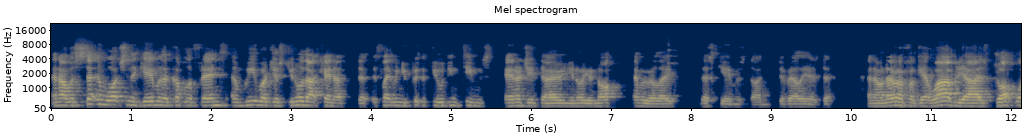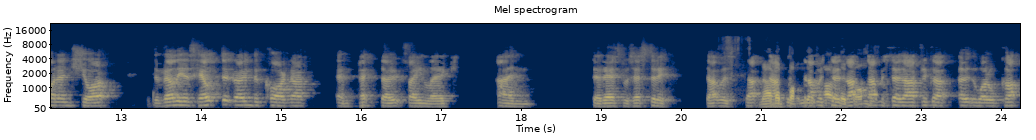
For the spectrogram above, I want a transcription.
and I was sitting watching the game with a couple of friends, and we were just you know that kind of it's like when you put the fielding team's energy down. You know you're not, and we were like, this game is done. De Villiers. And I'll never forget Wahab Riaz dropped one in short. De Villiers helped it round the corner and picked out fine leg, and the rest was history. That was that, that, was, that, was South, that, that was South Africa out of the World Cup.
